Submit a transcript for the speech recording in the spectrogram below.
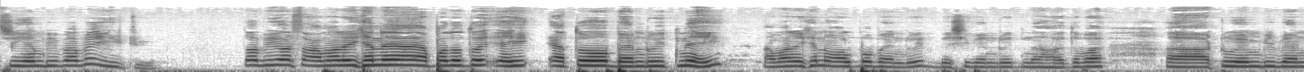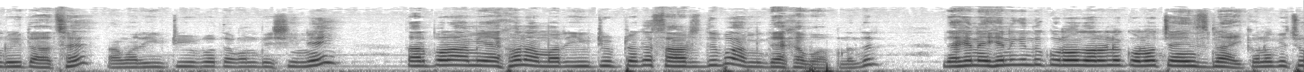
থ্রি এমবি পাবে ইউটিউব। তো ভিউয়ার্স আমার এখানে আপাতত এই এত ব্যান্ডউইথ নেই। আমার এখানে অল্প ব্যান্ডউইথ বেশি ব্যান্ডউইথ না হয়তো বা টু এমবি ব্যান্ডউইথ আছে। আমার ইউটিউবও তেমন বেশি নেই। তারপর আমি এখন আমার ইউটিউবটাকে সার্চ দেব, আমি দেখাবো আপনাদের। দেখেন, এখানে কিন্তু কোনো ধরনের কোনো চেঞ্জ নাই, কোনো কিছু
